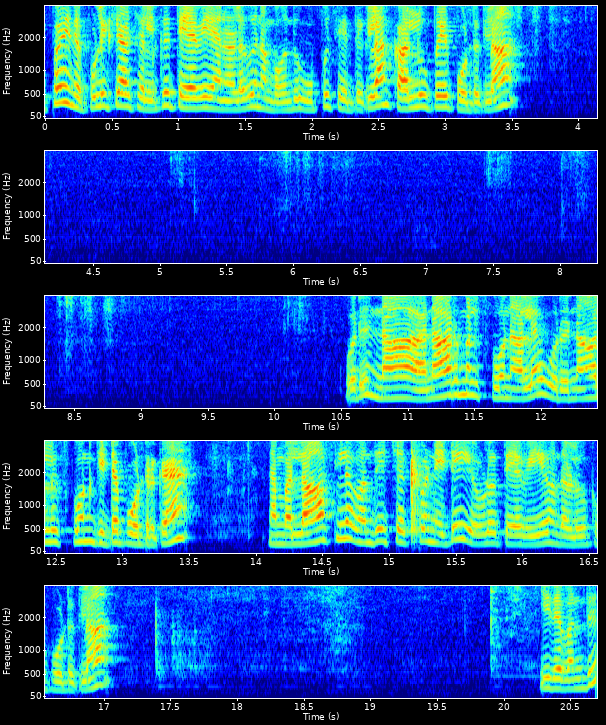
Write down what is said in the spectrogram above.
இப்போ இந்த புளிக்காய்ச்சலுக்கு தேவையான அளவு நம்ம வந்து உப்பு சேர்த்துக்கலாம். கல் உப்பே போட்டுக்கலாம். ஒரு நா நார்மல் ஸ்பூனால் ஒரு நாலு ஸ்பூன் கிட்டே போட்டிருக்கேன். நம்ம லாஸ்ட்டில் வந்து செக் பண்ணிவிட்டு எவ்வளோ தேவையோ அந்த அளவுக்கு போட்டுக்கலாம். இதை வந்து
